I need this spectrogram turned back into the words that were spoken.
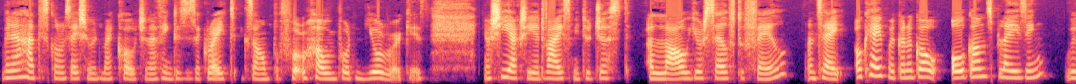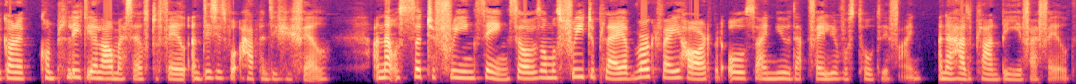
when I had this conversation with my coach, and I think this is a great example for how important your work is, you know, she actually advised me to just allow yourself to fail and say, okay, we're going to go all guns blazing. We're going to completely allow myself to fail. And this is what happens if you fail. And that was such a freeing thing. So I was almost free to play. I worked very hard, but also I knew that failure was totally fine. And I had a plan B if I failed.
